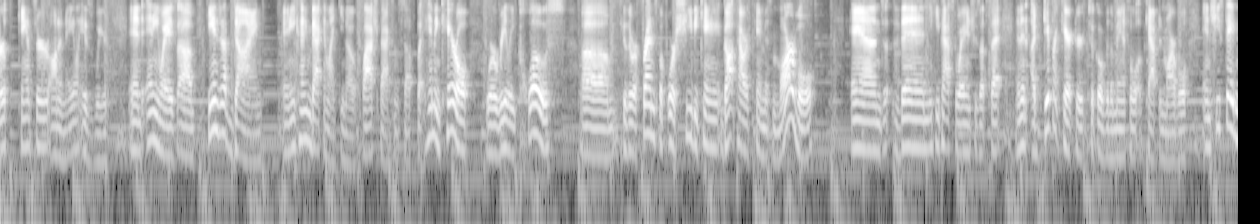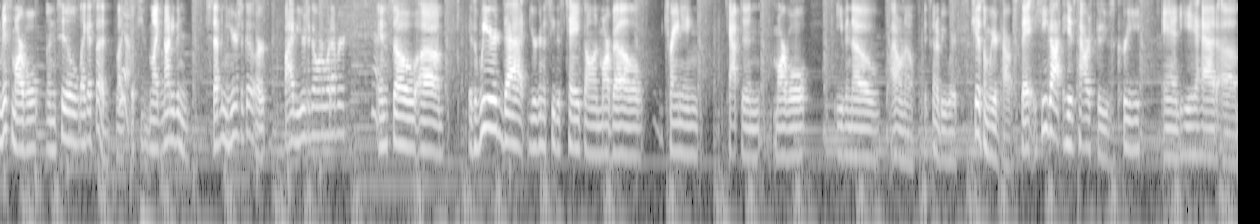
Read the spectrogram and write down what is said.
Earth cancer on an alien. is weird. And anyways, um, he ended up dying, and he came back in like you know flashbacks and stuff. But him and Carol were really close because they were friends before she became got powers became Miss Marvel. And then he passed away, and she was upset. And then a different character took over the mantle of Captain Marvel, and she stayed Miss Marvel until, like I said, like, like not even seven years ago or five years ago or whatever. And so um, it's weird that you're gonna see this take on Mar-Vell training Captain Marvel, even though I don't know, it's gonna be weird. She has some weird powers. But he got his powers because he was Kree, and he had um,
